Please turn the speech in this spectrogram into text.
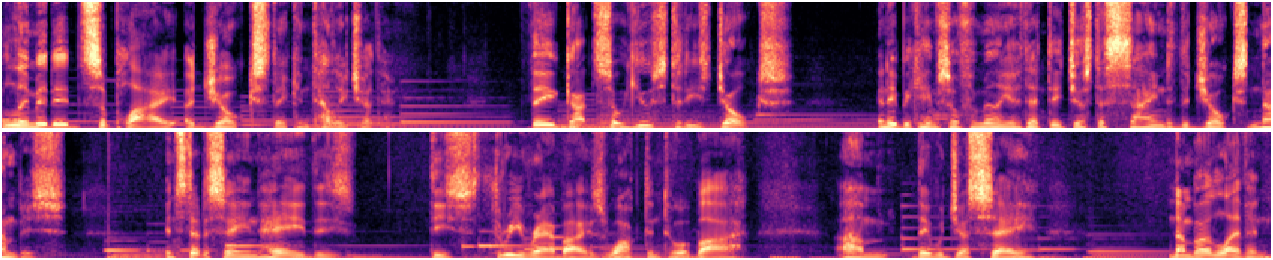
limited supply of jokes they can tell each other. They got so used to these jokes and they became so familiar that they just assigned the jokes numbers. Instead of saying hey these these three rabbis walked into a bar um, they would just say number 11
